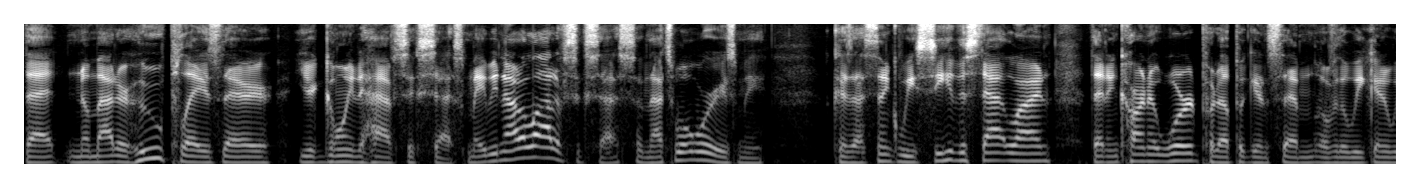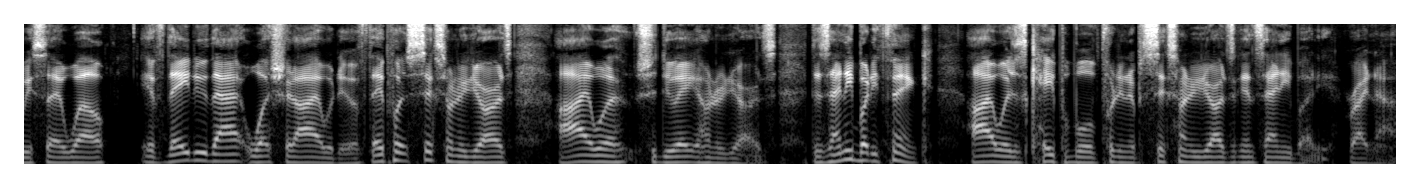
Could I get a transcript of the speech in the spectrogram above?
that no matter who plays there, you're going to have success. Maybe not a lot of success, and that's what worries me because I think we see the stat line that Incarnate Word put up against them over the weekend. We say, well, if they do that, what should Iowa do? If they put 600 yards, Iowa should do 800 yards. Does anybody think Iowa is capable of putting up 600 yards against anybody right now?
